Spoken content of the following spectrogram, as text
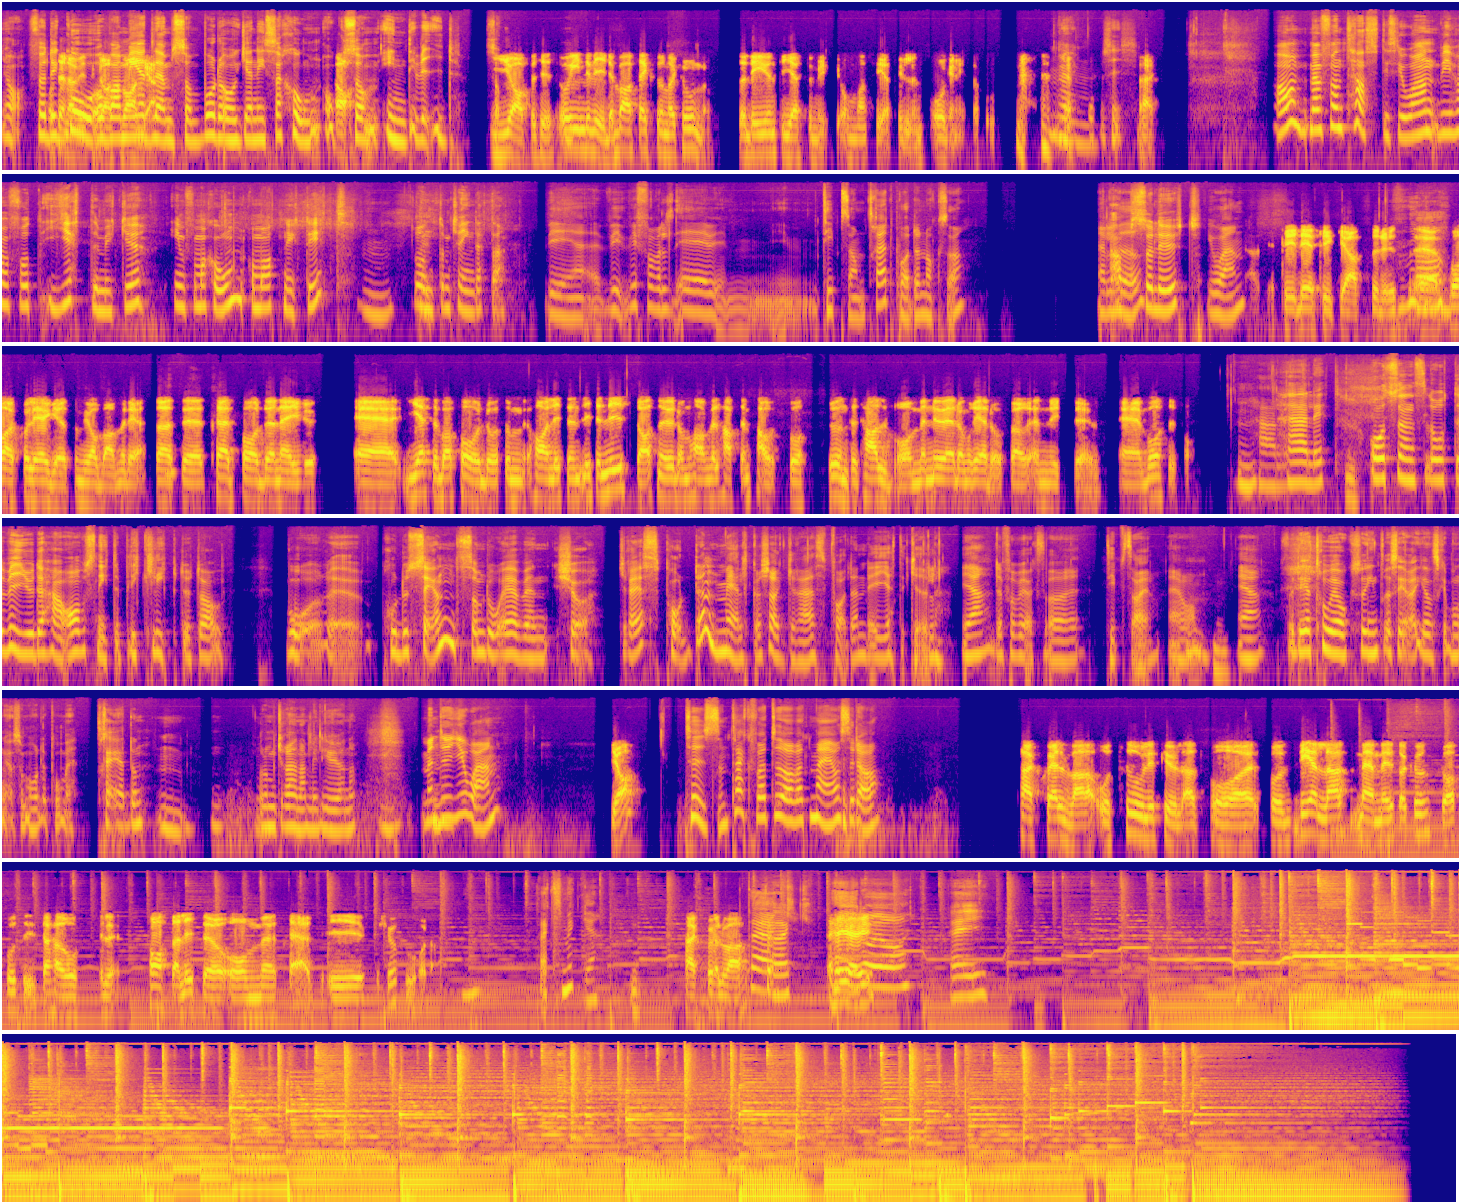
Ja, för det går att vara vanliga. medlem som både organisation och ja. som individ. Så. Ja, precis. Och individ är bara 600 kronor. Så det är ju inte jättemycket om man ser till en organisation. Mm, precis. Nej. Ja, men fantastiskt Johan. Vi har fått jättemycket information om Matnyttigt mm. runt omkring detta. Vi, vi, vi får väl eh, tipsa om Trädpodden också. Eller hur? Absolut. Johan? Det, det tycker jag absolut. Eh, våra kollegor som jobbar med det. Så att, eh, Trädpodden är ju eh, jättebra podd och som har en liten, liten nystart nu. De har väl haft en paus på runt ett halvår men nu är de redo för en nytt eh, vårsäsong. Mm. Härligt. Härligt. Mm. Och sen låter vi ju det här avsnittet bli klippt av vår eh, producent som då även kör Gräspodden. Melker kör Gräspodden, det är jättekul. Ja, det får vi också tipsa er om. Mm. Ja. För det tror jag också intresserar ganska många som håller på med träden mm. och de gröna miljöerna. Mm. Men du Johan? Ja? Tusen tack för att du har varit med oss idag. Tack själva. Otroligt kul att få, få dela med mig av kunskap och sitta här och eller, prata lite om träd i kyrkogården. Mm. Tack så mycket. Tack själva. Tack. Tack. Hej, hej. Hej.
